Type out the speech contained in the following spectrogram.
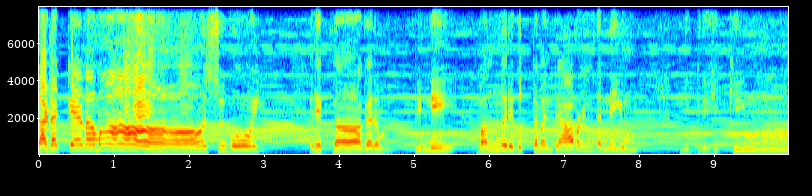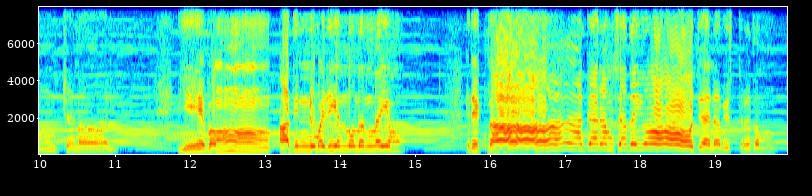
കടക്കണമാശുപോയി. രത്നാകരം പിന്നെ വന്നു രഘുത്തമൻ രാവണൻ തന്നെയും നിഗ്രഹിക്കുകയും ക്ഷണാൽ. ഏവം അതിനു വഴിയെന്നു നിർണയം. രത്നാകരം ശതയോജന വിസ്തൃതം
